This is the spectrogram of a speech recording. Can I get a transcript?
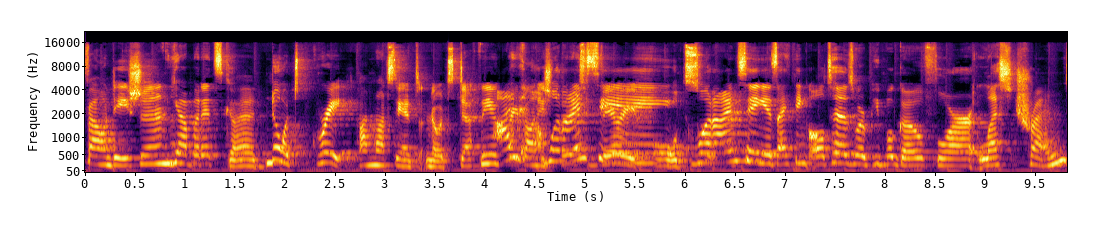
foundation. Yeah, but it's good. No, it's great. I'm not saying it's, no, it's definitely a great I'm, foundation. what I'm saying, old. what I'm saying is, I think Ulta is where people go for less trend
